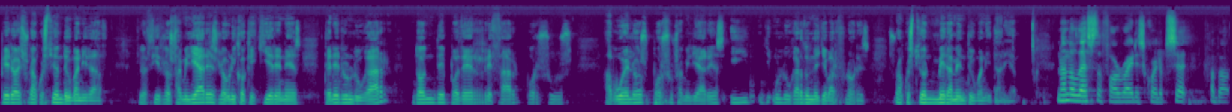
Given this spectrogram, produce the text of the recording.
pero es una cuestión de humanidad. Quiero decir, los familiares lo único que quieren es tener un lugar donde poder rezar por sus abuelos, por sus familiares y un lugar donde llevar flores. Es una cuestión meramente humanitaria. Nonetheless, the far right is quite upset about.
